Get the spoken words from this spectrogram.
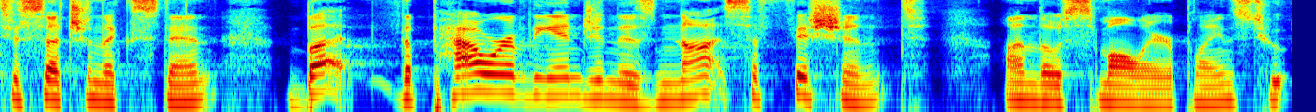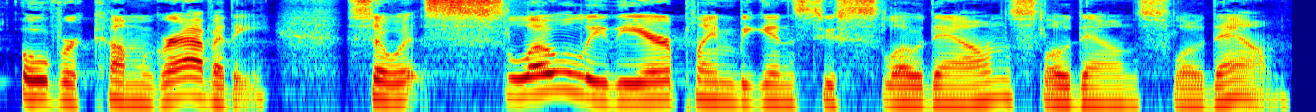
to such an extent, but the power of the engine is not sufficient on those small airplanes to overcome gravity. So it slowly, the airplane begins to slow down, slow down, slow down.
